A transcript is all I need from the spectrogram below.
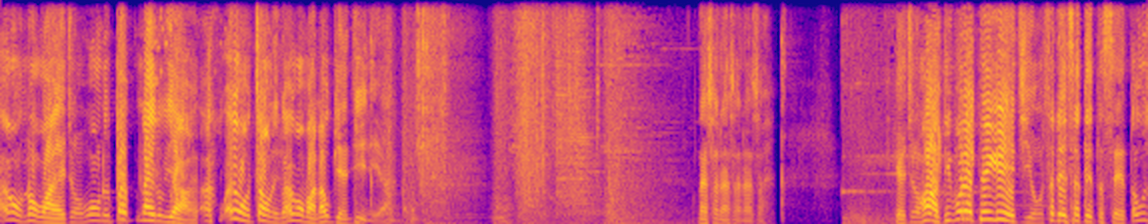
အဲ့ကောင်တော့ဝိုင်းကျွန်တော်ဟိုကောင်ပတ်နိုင်လို့ရတယ်အဲ့ကောင်ကြောက်နေပြီအဲ့ကောင်မှနောက်ပြန်ကြည့်နေတာနိုင်ဆန်းနိုင်ဆန်းနိုင်ဆန်းကဲကျွန်တော်ဟာဒီဘောနဲ့တင်းကြီးကြည့်အောင်17 17 30 30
